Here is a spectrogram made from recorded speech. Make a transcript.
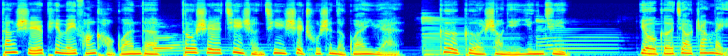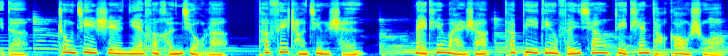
当时聘为防考官的都是进省进士出身的官员，个个少年英俊。有个叫张磊的，中进士年份很久了，他非常敬神。每天晚上，他必定焚香对天祷告，说：“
